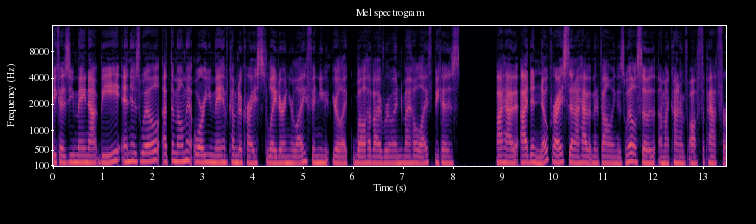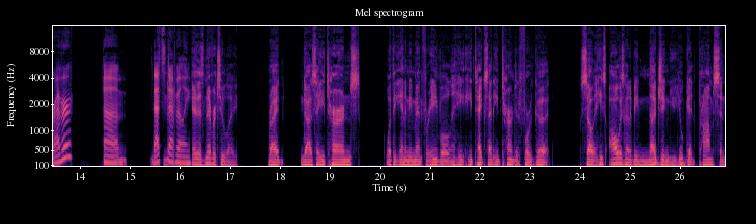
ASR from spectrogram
because you may not be in his will at the moment or you may have come to Christ later in your life and you you're like, "Well, have I ruined my whole life because I have I didn't know Christ and I haven't been following his will, so am I kind of off the path forever?" Um that's No. definitely It is never too late, right? God say He turns what the enemy meant for evil, and He He takes that, He turns it for good. So He's always going to be nudging you. You'll get prompts, and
